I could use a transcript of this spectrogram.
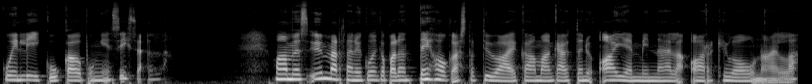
kuin liikkuu kaupungin sisällä. Mä oon myös ymmärtänyt, kuinka paljon tehokasta työaikaa mä oon käyttänyt aiemmin näillä arkilounailla.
